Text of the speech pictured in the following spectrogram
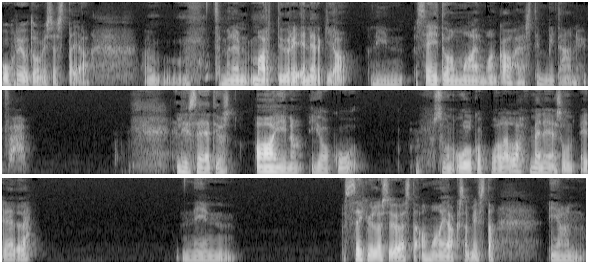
uhriutumisesta ja tämmöinen marttyyrienergia, niin se ei tuo maailmaan kauheasti mitään hyvää. Eli se, että jos aina joku sun ulkopuolella menee sun edelle, niin se kyllä syö sitä omaa jaksamista ihan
